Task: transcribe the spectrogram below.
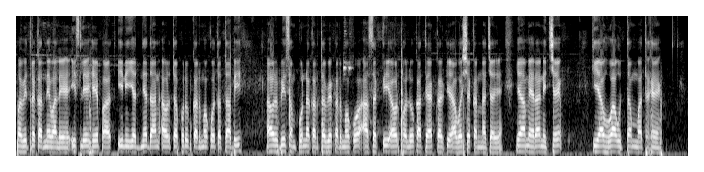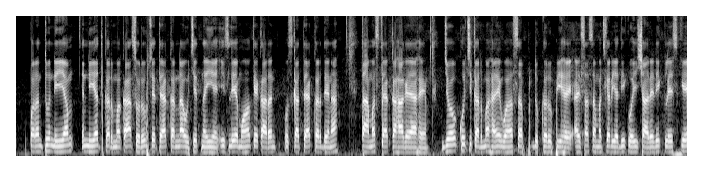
पवित्र करने वाले हैं। इसलिए हे पार्थ, इन यज्ञ दान और तपरूप कर्मों को तथा भी और भी संपूर्ण कर्तव्य कर्मों को आसक्ति और फलों का त्याग करके अवश्य करना चाहिए। यह मेरा निश्चय किया हुआ उत्तम मत है। परंतु नियम, नियत कर्म का स्वरूप से त्याग करना उचित नहीं है। इसलिए मोह के कारण उसका त्याग कर देना तामस त्याग कहा गया है। जो कुछ कर्म है, वह सब दुख रूपी है। ऐसा समझकर यदि कोई शारीरिक क्लेश के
